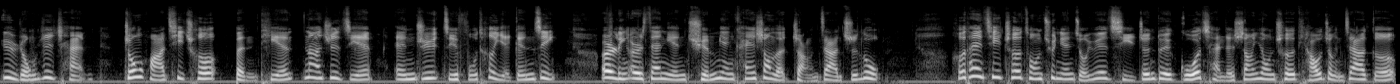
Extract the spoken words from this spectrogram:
裕隆日产、中华汽车、本田、纳智捷、NG 及福特也跟进。二零二三年全面开上了涨价之路。和泰汽车从去年九月起，针对国产的商用车调整价格，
